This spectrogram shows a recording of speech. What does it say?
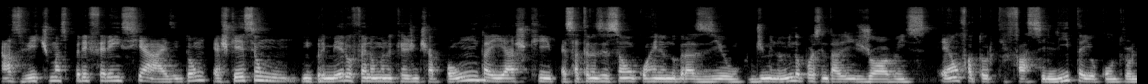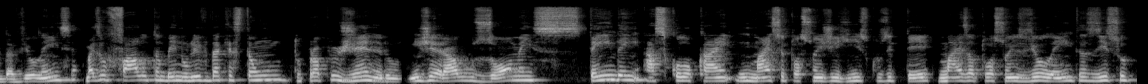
as vítimas preferenciais. Então, acho que esse é um, um, primeiro fenômeno que a gente aponta e acho que essa transição ocorrendo no Brasil, diminuindo a porcentagem de jovens, é um fator que facilita o controle da violência. Mas eu falo também no livro da questão do próprio gênero. Em geral, os homens tendem a se colocar em mais situações de riscos e ter mais atuações violentas. Isso,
